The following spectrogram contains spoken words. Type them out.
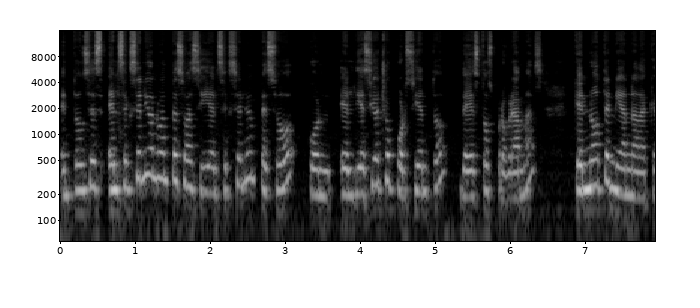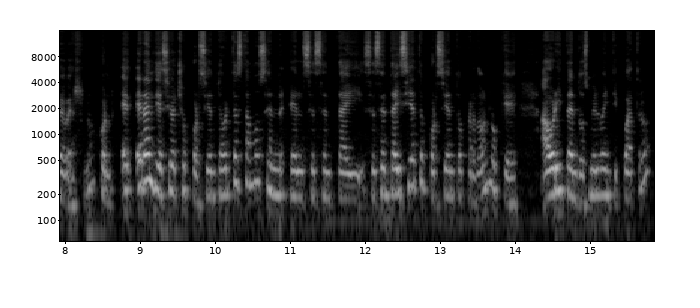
Entonces, el sexenio no empezó así, el sexenio empezó con el 18% de estos programas que no tenían nada que ver, ¿no? Con, e, era el 18%, ahorita estamos en el 60 y, 67%, perdón, lo que ahorita en 2024,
